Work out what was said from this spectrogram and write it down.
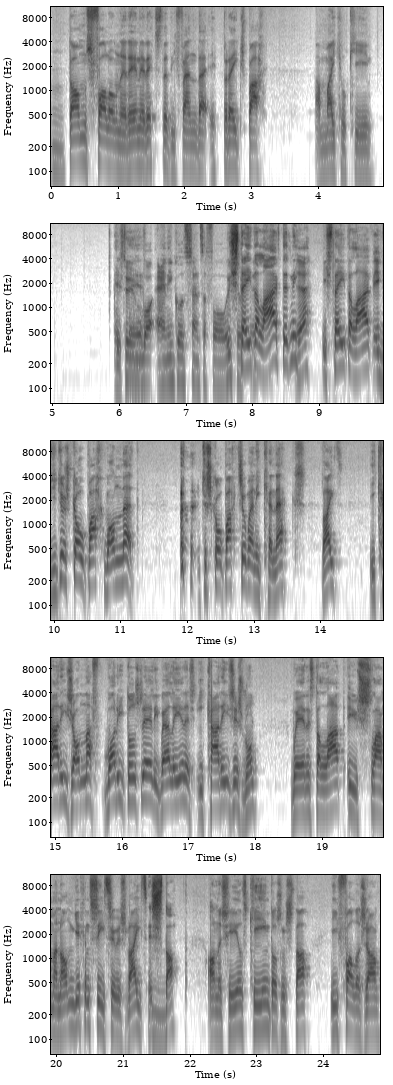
Mm. Dom's following it in. It hits the defender. It breaks back. And Michael Keane is doing there. what any good centre forward. He stayed do. alive, didn't he? Yeah. He stayed alive. If you just go back one net, just go back to when he connects, right? He carries on that. What he does really well here is he carries his run. Whereas the lad who's slamming on, you can see to his right, is mm. stopped on his heels. Keane doesn't stop. He follows on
